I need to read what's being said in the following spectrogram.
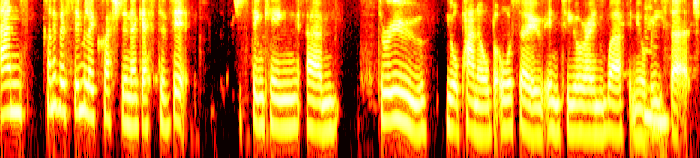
And kind of a similar question, I guess, to Vip, just thinking um, through your panel, but also into your own work and your mm. research.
